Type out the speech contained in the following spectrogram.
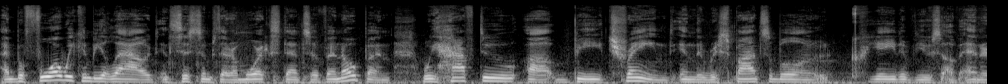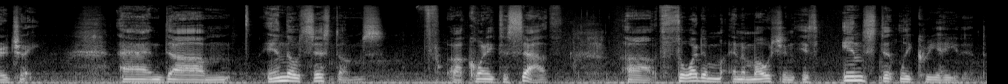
And before we can be allowed in systems that are more extensive and open, we have to uh, be trained in the responsible and creative use of energy. And um, in those systems, according to Seth, uh, thought and emotion is instantly created.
